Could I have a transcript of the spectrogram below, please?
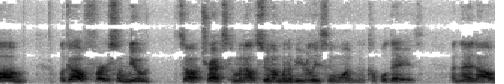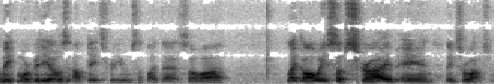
Um, look out for some new uh, tracks coming out soon. I'm going to be releasing one in a couple days. And then I'll make more videos and updates for you and stuff like that. So, uh, like always, subscribe, and thanks for watching.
